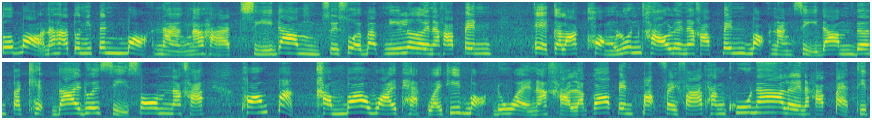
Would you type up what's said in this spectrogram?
ตัวเบาะนะคะ ตัวนี้เป็นเบาะหนังนะคะ สีดำสวยๆ แบบนี้เลยนะคะ เป็น เอกลักษณ์ของรุ่นเขาเลยนะคะ เป็นเบาะหนังสีดำเดินตะเข็บได้ด้วยสีส้มนะคะ พร้อมปักคำว่า y t a g ไว้ที่เบาะด้วยนะคะ แล้วก็เป็นปรับไฟฟ้าทั้งคู่หน้าเลยนะคะ 8 ทิศ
